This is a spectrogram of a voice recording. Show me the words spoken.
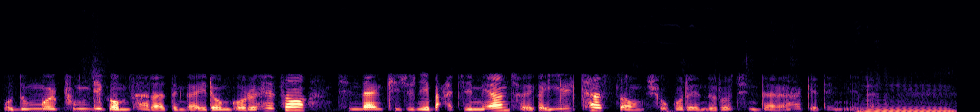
뭐 눈물 분비 검사라든가 이런 거를 해서 진단 기준이 맞으면 저희가 1차성 쇼그렌으로 진단을 하게 됩니다. 음,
